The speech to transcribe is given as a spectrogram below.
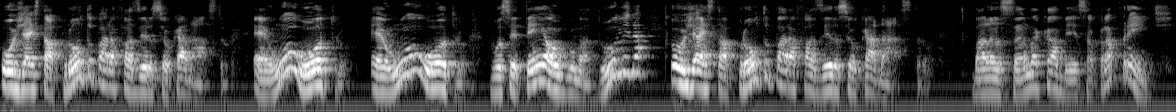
ou já está pronto para fazer o seu cadastro? É um ou outro. É um ou outro. Você tem alguma dúvida ou já está pronto para fazer o seu cadastro? Balançando a cabeça para frente.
